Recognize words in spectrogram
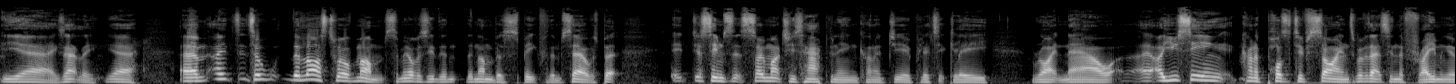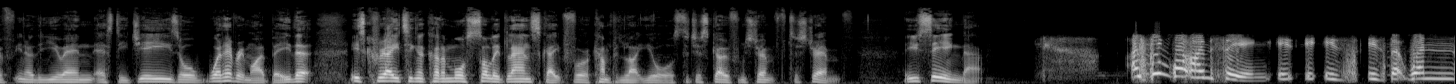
Yeah, exactly. Yeah. Um, so the last 12 months, I mean, obviously the, the numbers speak for themselves, but it just seems that so much is happening kind of geopolitically right now. Are you seeing kind of positive signs, whether that's in the framing of, you know, the UN SDGs or whatever it might be, that is creating a kind of more solid landscape for a company like yours to just go from strength to strength? Are you seeing that? I think what I'm seeing is is, is that when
